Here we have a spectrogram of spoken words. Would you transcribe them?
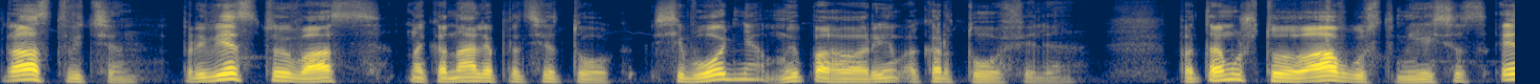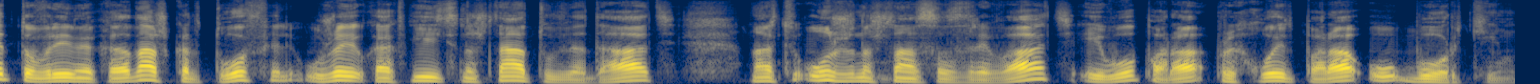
Здравствуйте! Приветствую вас на канале Процветок. Сегодня мы поговорим о картофеле. Потому что август месяц – это время, когда наш картофель уже, как видите, начинает увядать, он же начинает созревать, и его пора, приходит пора уборки.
